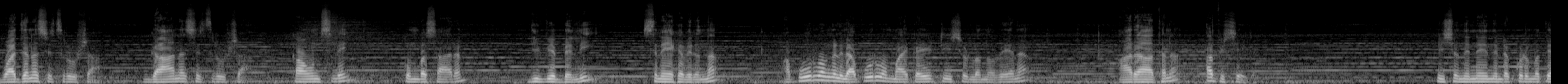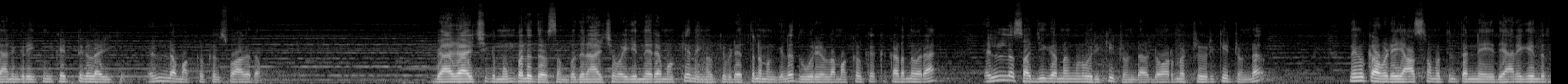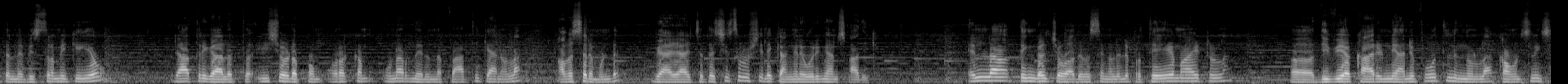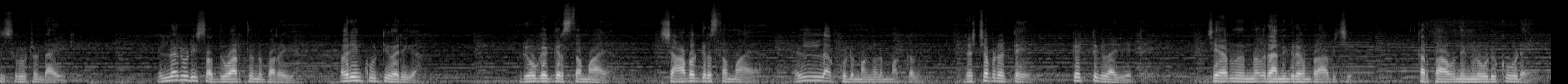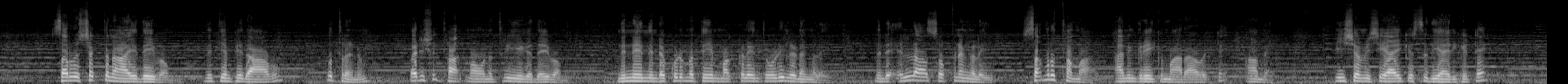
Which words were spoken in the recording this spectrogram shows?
വചന ശുശ്രൂഷ ഗാന ശുശ്രൂഷ കൗൺസിലിംഗ് കുംഭസാരം ദിവ്യബലി സ്നേഹവിരുന്ന് അപൂർവങ്ങളിൽ അപൂർവമായ കഴിട്ടീശുള്ള നൊവേന ആരാധന അഭിഷേകം. ഈശോ നിന്നെയും നിന്റെ കുടുംബത്തെ അനുഗ്രഹിക്കും കെട്ടുകൾ അഴിക്കും. എല്ലാ മക്കൾക്കും സ്വാഗതം. വ്യാഴാഴ്ചയ്ക്ക് മുമ്പുള്ള ദിവസം ബുധനാഴ്ച വൈകുന്നേരമൊക്കെ നിങ്ങൾക്ക് ഇവിടെ എത്തണമെങ്കിൽ ദൂരെയുള്ള മക്കൾക്കൊക്കെ കടന്നു വരാൻ എല്ലാ സജ്ജീകരണങ്ങളും ഒരുക്കിയിട്ടുണ്ട് ഡോർമെട്രി ഒരുക്കിയിട്ടുണ്ട്. നിങ്ങൾക്ക് അവിടെ ഈ ആശ്രമത്തിൽ തന്നെ ധ്യാനകേന്ദ്രത്തിൽ നിന്ന് വിശ്രമിക്കുകയോ രാത്രികാലത്ത് ഈശോടൊപ്പം ഉറക്കം ഉണർന്നിരുന്ന് പ്രാർത്ഥിക്കാനുള്ള അവസരമുണ്ട്. വ്യാഴാഴ്ചത്തെ ശുശ്രൂഷയിലേക്ക് അങ്ങനെ ഒരുങ്ങാൻ സാധിക്കും. എല്ലാ തിങ്കൾ ചൊവ്വ ദിവസങ്ങളിൽ പ്രത്യേകമായിട്ടുള്ള ദിവ്യ കാരുണ്യ അനുഭവത്തിൽ നിന്നുള്ള കൗൺസിലിംഗ് ശുശ്രൂഷ ഉണ്ടായിരിക്കും. എല്ലാവരോടും ഈ സദ്വാർത്ത എന്ന് പറയുക. അവരെയും കൂട്ടി വരിക. രോഗഗ്രസ്തമായ ശാപഗ്രസ്തമായ എല്ലാ കുടുംബങ്ങളും മക്കളും രക്ഷപ്പെടട്ടെ കെട്ടുകൾ അഴിയട്ടെ. ചേർന്ന് നിന്ന് ഒരു അനുഗ്രഹം പ്രാപിച്ച് കർത്താവ് നിങ്ങളോട് കൂടെ സർവശക്തനായ ദൈവം നിത്യം പിതാവും പുത്രനും പരിശുദ്ധാത്മാവാണ് ത്രിയേക ദൈവം നിന്നെ നിന്റെ കുടുംബത്തെയും മക്കളെയും തൊഴിലിടങ്ങളെയും നിന്റെ എല്ലാ സ്വപ്നങ്ങളെയും സമൃദ്ധമായി അനുഗ്രഹിക്കുമാറാവട്ടെ. ആമേ ഈശോ മിശിയായിക്ക് സ്തുതിയായിരിക്കട്ടെ.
